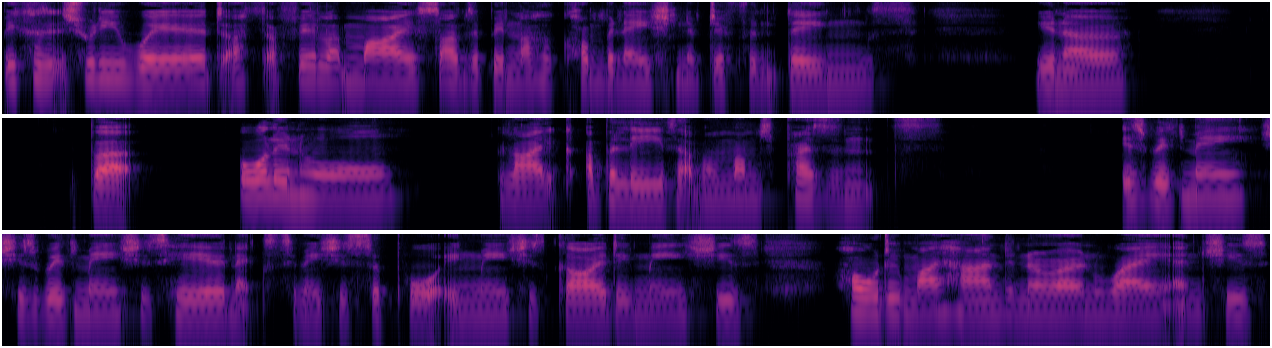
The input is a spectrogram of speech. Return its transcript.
because it's really weird. I, I feel like my signs have been like a combination of different things, you know. But all in all, like I believe that my mum's presence is with me. She's with me. She's here next to me. She's supporting me. She's guiding me. She's holding my hand in her own way and she's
